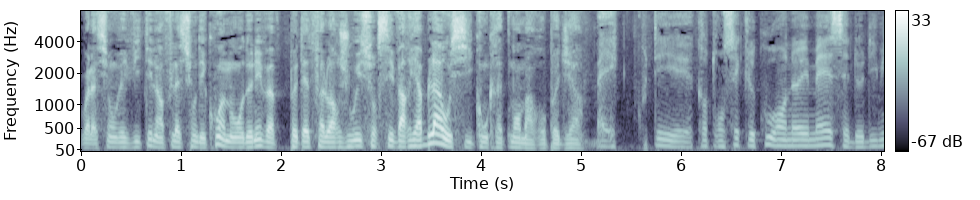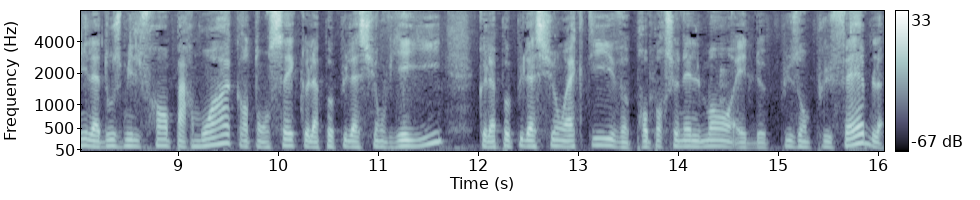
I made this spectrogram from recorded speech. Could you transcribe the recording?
Voilà, si on veut éviter l'inflation des coûts, à un moment donné, il va peut-être falloir jouer sur ces variables-là aussi, concrètement, Maro Poggia. Bah, écoutez, quand on sait que le coût en EMS est de 10 000 à 12 000 francs par mois, quand on sait que la population vieillit, que la population active proportionnellement est de plus en plus faible,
